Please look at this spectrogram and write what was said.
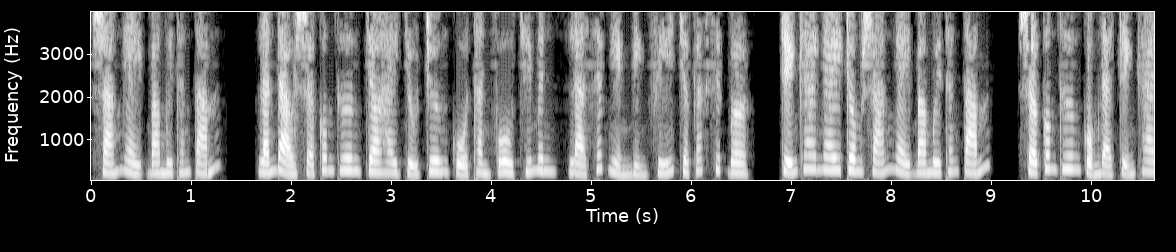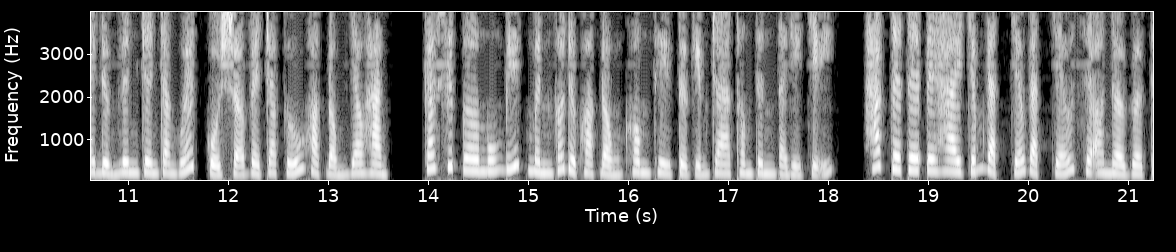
sáng ngày 30 tháng 8, lãnh đạo Sở Công Thương cho hay chủ trương của thành phố Hồ Chí Minh là xét nghiệm miễn phí cho các shipper. Triển khai ngay trong sáng ngày 30 tháng 8, Sở Công Thương cũng đã triển khai đường link trên trang web của Sở về tra cứu hoạt động giao hàng. Các shipper muốn biết mình có được hoạt động không thì tự kiểm tra thông tin tại địa chỉ http 2 gạch chéo gạch chéo congthung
